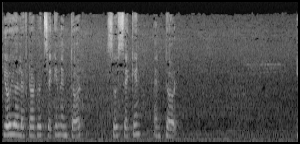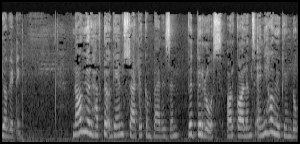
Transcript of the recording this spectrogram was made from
here you are left out with second and third. So second and third. You're getting now you'll have to again start your comparison with the rows or columns. Anyhow you can do.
